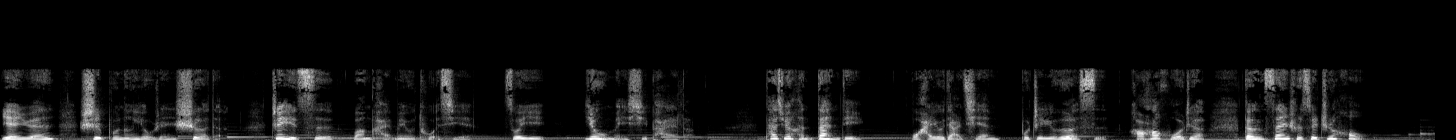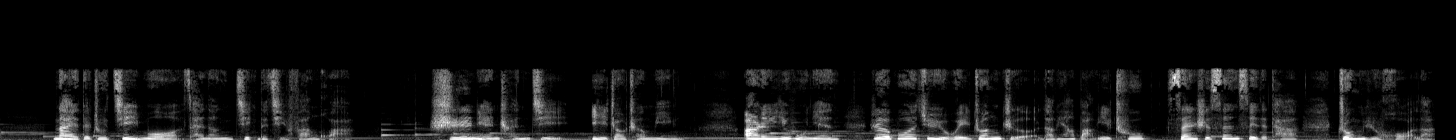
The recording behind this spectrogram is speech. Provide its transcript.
演员是不能有人设的。这一次，王凯没有妥协，所以又没戏拍了。他却很淡定：“我还有点钱，不至于饿死，好好活着，等三十岁之后，耐得住寂寞，才能经得起繁华。”十年沉寂，一朝成名。二零一五年，热播剧《伪装者》《琅琊榜》一出，三十三岁的他终于火了。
